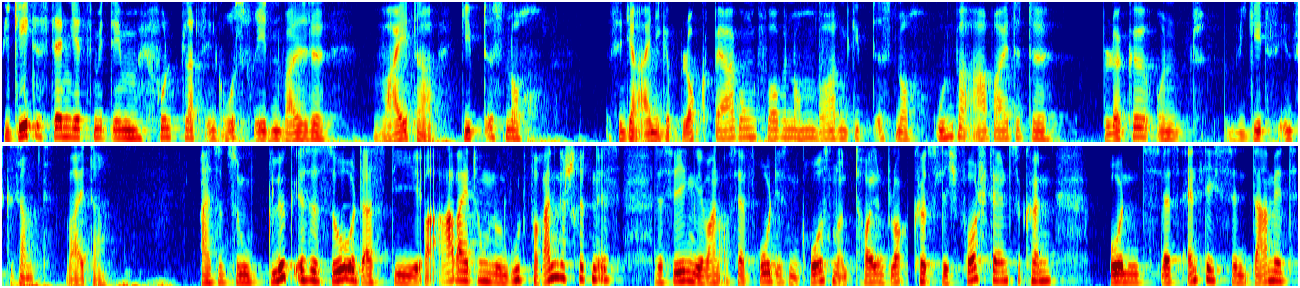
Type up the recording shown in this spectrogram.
Wie geht es denn jetzt mit dem Fundplatz in Großfriedenwalde weiter? Gibt es noch es sind ja einige Blockbergungen vorgenommen worden. Gibt es noch unbearbeitete Blöcke und wie geht es insgesamt weiter? Also zum Glück ist es so, dass die Bearbeitung nun gut vorangeschritten ist. Deswegen, wir waren auch sehr froh, diesen großen und tollen Block kürzlich vorstellen zu können. Und letztendlich sind damit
